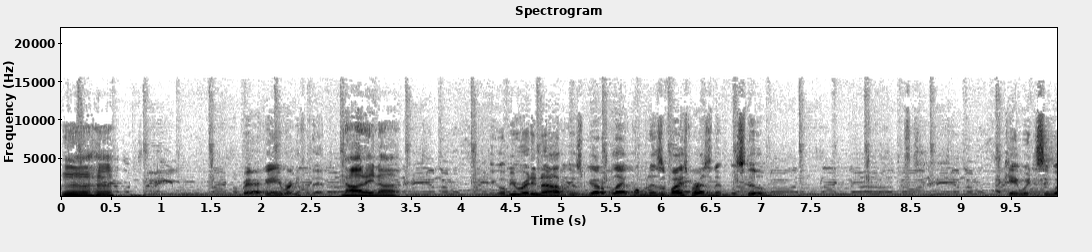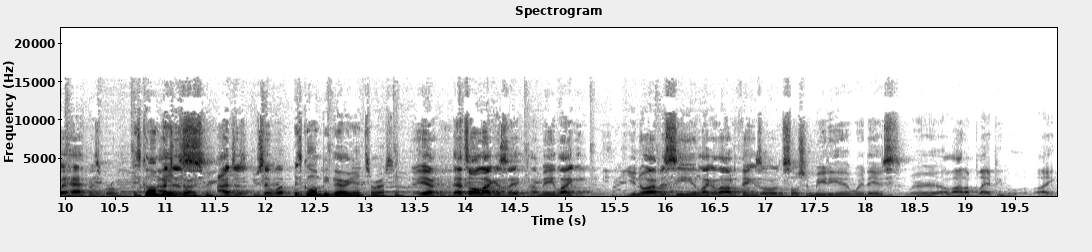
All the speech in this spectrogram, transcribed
Mm-hmm. America ain't ready for that. Though. Nah, they not. They gonna be ready now because we got a black woman as a vice president, but still. I can't wait to see what happens, bro. It's gonna be I just- interesting. I just you said what? It's going to be very interesting. Yeah, that's all I can say. I mean, like you know, I've been seeing like a lot of things on social media where there's where a lot of black people are like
